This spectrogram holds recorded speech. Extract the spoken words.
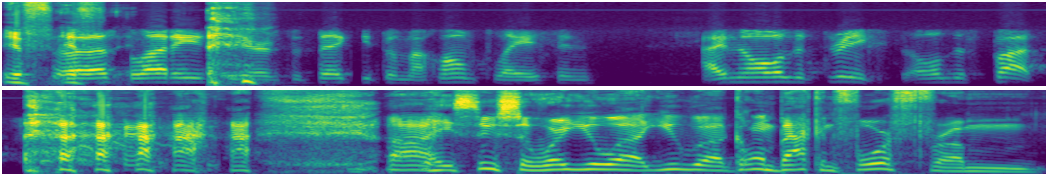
If, So if that's a lot easier to take you to my home place, and I know all the tricks, all the spots. uh, Jesus, so where you uh, you uh, going back and forth from?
